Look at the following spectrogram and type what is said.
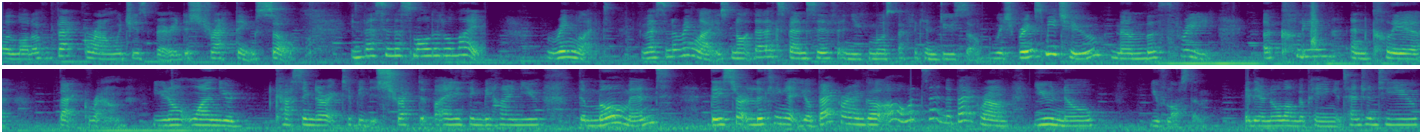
a lot of background, which is very distracting. So invest in a small little light, ring light. Invest in a ring light. It's not that expensive and you most definitely can do so. Which brings me to number three, a clean and clear background. You don't want your casting director be distracted by anything behind you. The moment they start looking at your background and go, oh, what's that in the background? You know you've lost them. They're no longer paying attention to you,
